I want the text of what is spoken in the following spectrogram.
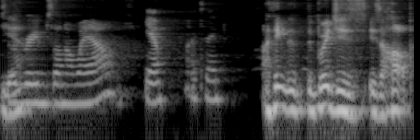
to yeah. the rooms on our way out. Yeah, I'd say. I think the, the bridge is, is a hub,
